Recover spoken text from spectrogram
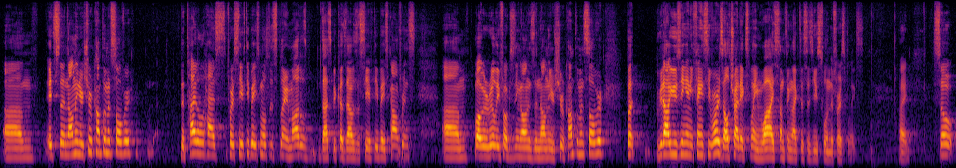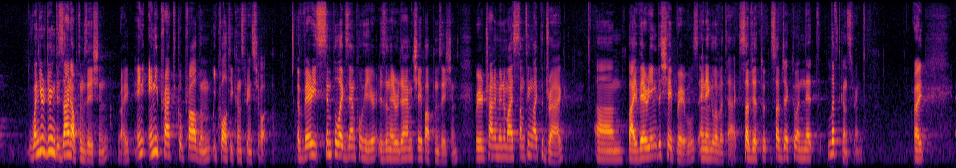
Um, it's a nonlinear Schur complement solver. The title has, for CFD-based multidisciplinary models, that's because that was a CFD-based conference. Um, what we're really focusing on is the nonlinear Schur complement solver, but without using any fancy words, I'll try to explain why something like this is useful in the first place right? So when you're doing design optimization, right, any, any practical problem, equality constraints show up. A very simple example here is an aerodynamic shape optimization, where you're trying to minimize something like the drag um, by varying the shape variables and angle of attack, subject to, subject to a net lift constraint, right?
